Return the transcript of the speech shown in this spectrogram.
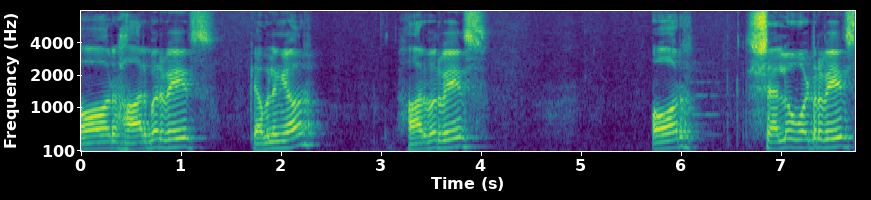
और हार्बर वेव्स क्या बोलेंगे और हार्बर वेव्स और shallow water waves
